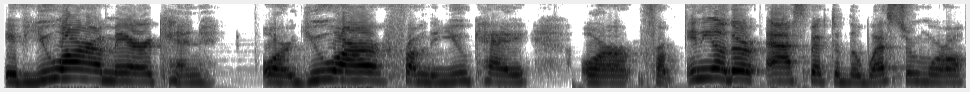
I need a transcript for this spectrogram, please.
if you are American, or you are from the UK or from any other aspect of the Western world,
